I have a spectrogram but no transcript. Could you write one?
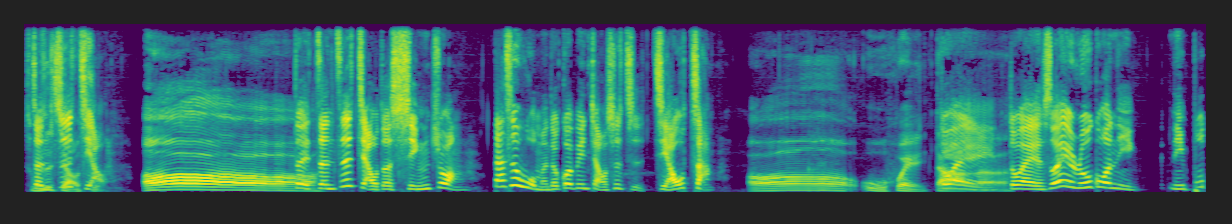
整只脚，哦，对，整只脚的形状。但是我们的贵宾脚是指脚掌，哦，误会大对了，对，所以如果你你不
